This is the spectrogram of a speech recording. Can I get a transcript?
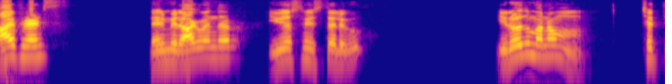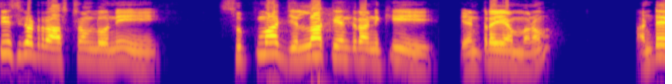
హాయ్ ఫ్రెండ్స్ నేను మీ రాఘవేందర్ యుఎస్ న్యూస్ తెలుగు. ఈరోజు మనం ఛత్తీస్గఢ్ రాష్ట్రంలోని సుక్మా జిల్లా కేంద్రానికి ఎంటర్ అయ్యాం మనం. అంటే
